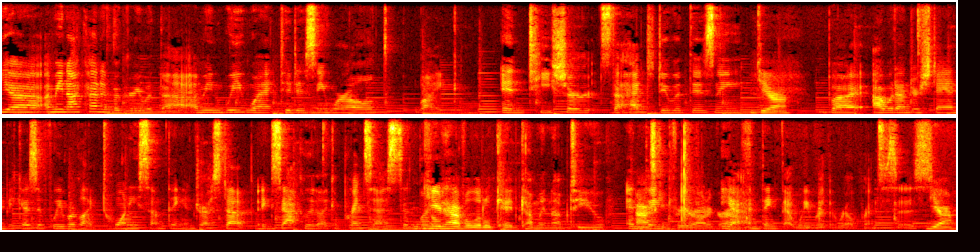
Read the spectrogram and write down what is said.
Yeah, I mean, I kind of agree with that. I mean, we went to Disney World like in t shirts that had to do with Disney, Yeah. But I would understand because if we were like 20 something and dressed up exactly like a princess, then little, You'd have a little kid coming up to you And asking think- for your autograph. yeah, and think that we were the real princesses. Yeah,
